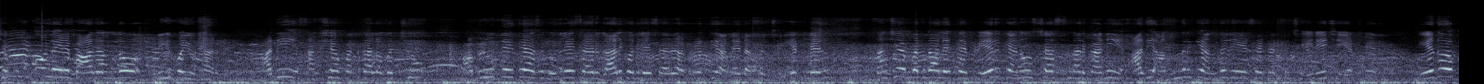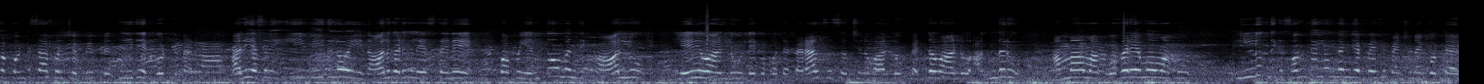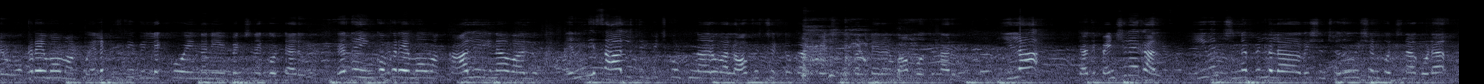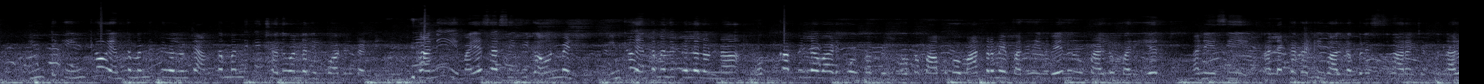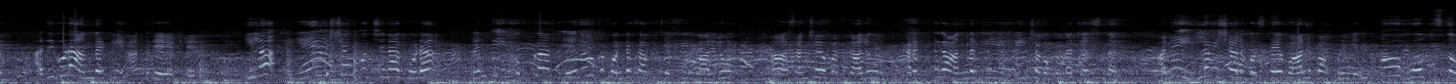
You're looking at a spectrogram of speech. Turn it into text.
చెప్పుకోలేని బాధల్లో మిగిలిపోయి ఉన్నారు. అది సంక్షేమ పథకాలు అవ్వచ్చు. అభివృద్ధి అయితే అసలు వదిలేశారు గాలికి వదిలేశారు. అభివృద్ధి అనేది అసలు చెయ్యట్లేదు. అయితే పేరుకి అనౌన్స్ చేస్తున్నారు కానీ అది అందరికీ అందజేసేటట్టు చేయనే చేయట్లేదు. ఏదో ఒక కొంట సాకులు చెప్పి ప్రతిదీ ఎగ్గొడుతున్నారు. అది అసలు ఈ వీధిలో ఈ నాలుగు అడుగులు వేస్తేనే పాపం ఎంతోమంది కాళ్ళు లేని వాళ్ళు లేకపోతే పెరాలసిస్ వచ్చిన వాళ్ళు పెద్దవాళ్ళు అందరూ అమ్మ మాకు ఒకరేమో మాకు ఇల్లుంది సొంత ఇల్లుందని చెప్పేసి పెన్షన్ ఎగ్గొట్టారు ఒకరేమో మాకు ఎలక్ట్రిసిటీ బిల్ పోయిందని పెన్షన్ ఎగ్గొట్టారు లేదా ఇంకొకరేమో మాకు కాలు ఇరిగినా వాళ్ళు ఎన్నిసార్లు తిప్పించుకుంటున్నారు వాళ్ళ ఆఫీస్ చుట్టూ కానీ పెన్షన్ ఇవ్వట్లేదని బాగుపోతున్నారు ఇలా అది పెన్షనే కాదు ఈవెన్ చిన్నపిల్లల విషయం చదువు విషయానికి వచ్చినా కూడా ఇంటికి ఇంట్లో ఎంతమంది పిల్లలు ఉంటే అంతమందికి చదువు అన్నది ఇంపార్టెంట్ అండి. కానీ వైఎస్ఆర్సీపీ గవర్నమెంట్ ఇంట్లో ఎంతమంది పిల్లలు ఉన్నా ఒక్క పిల్లవాడికి ఒక ఒక పాపకు మాత్రమే పదిహేను వేల రూపాయలు పర్ ఇయర్ అనేసి ఆ లెక్క కట్టి వాళ్ళు డబ్బులు ఇస్తున్నారని చెప్తున్నారు. అది కూడా అందరికీ అందజేయట్లేదు. ఇలా ఏ విషయంకి వచ్చినా కూడా ప్రతి ఒక్క ఏదో ఒక కొండ సాకు చెప్పి వాళ్ళు సంక్షేమ పథకాలు కరెక్ట్గా అందరికీ రీచ్ అవ్వకుండా చేస్తున్నారు. అదే ఇళ్ళ విషయాలకు వస్తే వాళ్ళు పాపం ఎంతో హోప్స్తో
